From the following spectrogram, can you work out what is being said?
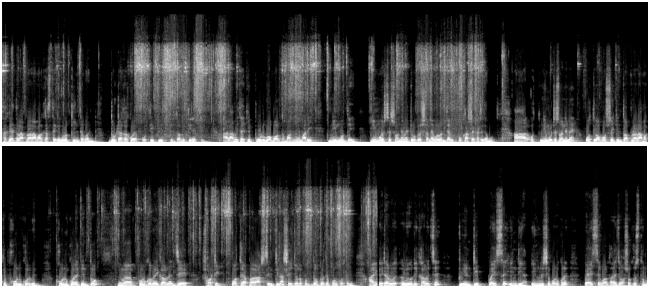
থাকে, তাহলে আপনারা আমার কাছ থেকে এগুলো কিনতে পারেন। দু টাকা করে প্রতি পিস কিন্তু আমি কিনেছি। আর আমি থাকি পূর্ব বর্ধমান মেমারি, নিমোতে। নিমো স্টেশন নেমে টোটো স্টেশনে বলবেন যে, আমি প্রকাশের কাছে যাব। আর নিমো স্টেশনে নেমে অতি অবশ্যই কিন্তু আপনারা আমাকে ফোন করবেন। ফোন করে কিন্তু ফোন করবেন এই কারণে যে সঠিক পথে আপনারা আসছেন কিনা সেই জন্য ফোন আপনাকে ফোন করতে হবে। আমি এটা লেখা রয়েছে টোয়েন্টি পয়সে ইন্ডিয়া ইংলিশে বড় করে পয়সে ভারত আর যে অশোক স্তম্ভ।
